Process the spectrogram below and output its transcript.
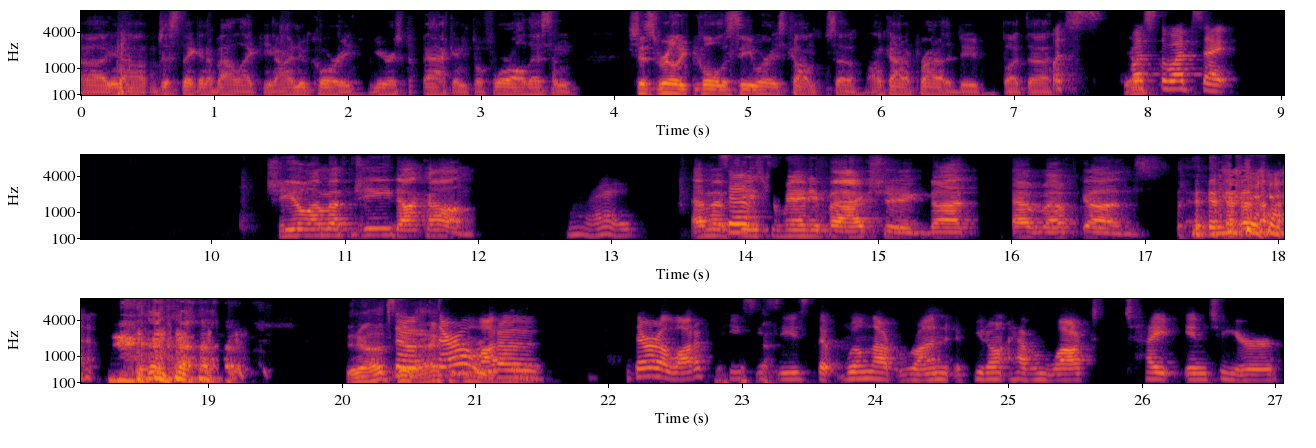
uh, you know, I'm just thinking about like, you know, I knew Corey years back and before all this, and it's just really cool to see where he's come. So I'm kind of proud of the dude. But uh, what's yeah. what's the website? ScheelMFG.com. All right. MFG so, is for manufacturing, not MF guns. you know, that's so good. there are a lot of there are a lot of PCCs that will not run if you don't have them locked tight into your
